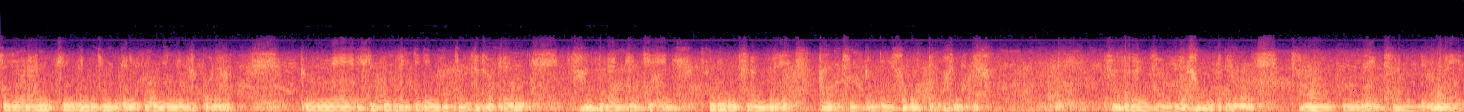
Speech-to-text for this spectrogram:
치열한 생존 경쟁에서 밀려났거나 국내 해군들끼리 막힌 사람들은 자살을 택해 죽은 사람들을 안타깝게 하고 있다고 합니다. 자살한 사람들 가운데는 단 200사람 때문에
